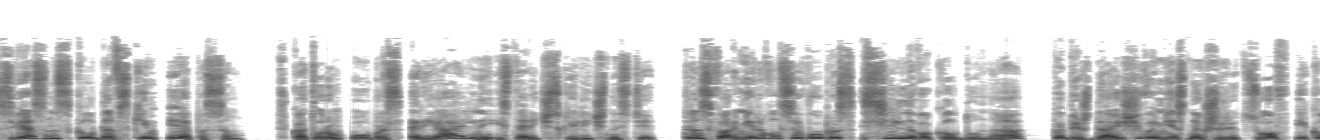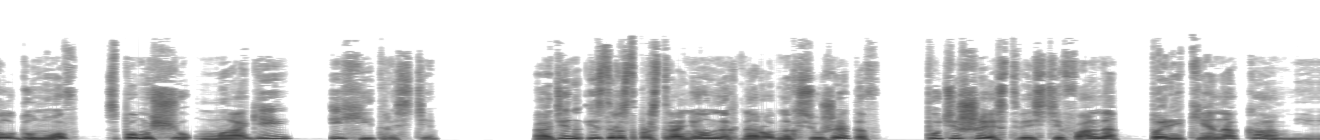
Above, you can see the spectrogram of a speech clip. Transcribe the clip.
связан с колдовским эпосом, в котором образ реальной исторической личности трансформировался в образ сильного колдуна, побеждающего местных жрецов и колдунов с помощью магии и хитрости. Один из распространенных народных сюжетов — путешествие Стефана по реке на камне,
